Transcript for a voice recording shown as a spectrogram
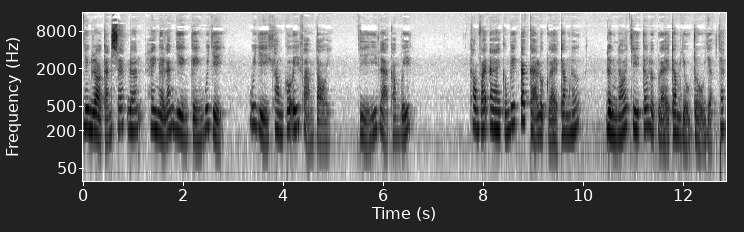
Nhưng rồi cảnh sát đến hay người láng giềng kiện quý vị, quý vị không cố ý phạm tội, chỉ là không biết. Không phải ai cũng biết tất cả luật lệ trong nước, đừng nói chi tới luật lệ trong vũ trụ vật chất.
